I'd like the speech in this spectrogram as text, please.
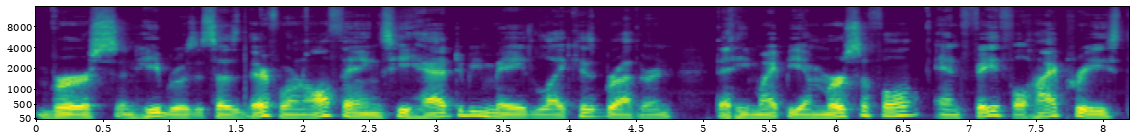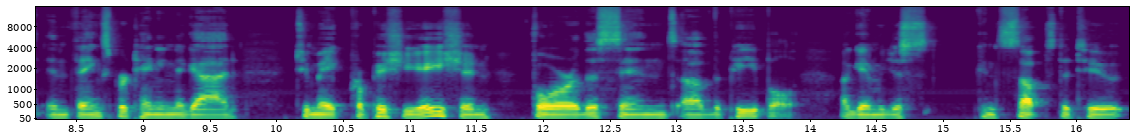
verse in Hebrews. It says, Therefore, in all things he had to be made like his brethren, that he might be a merciful and faithful high priest in things pertaining to God, to make propitiation for the sins of the people. Again, we just can substitute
